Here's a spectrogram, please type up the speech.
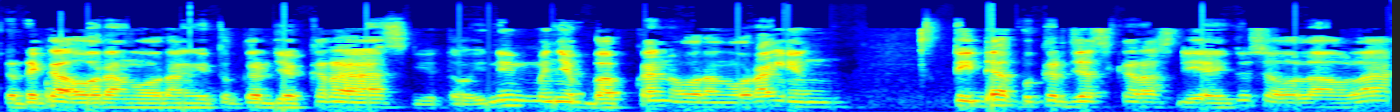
ketika orang-orang itu kerja keras gitu ini menyebabkan orang-orang yang tidak bekerja sekeras dia itu seolah-olah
